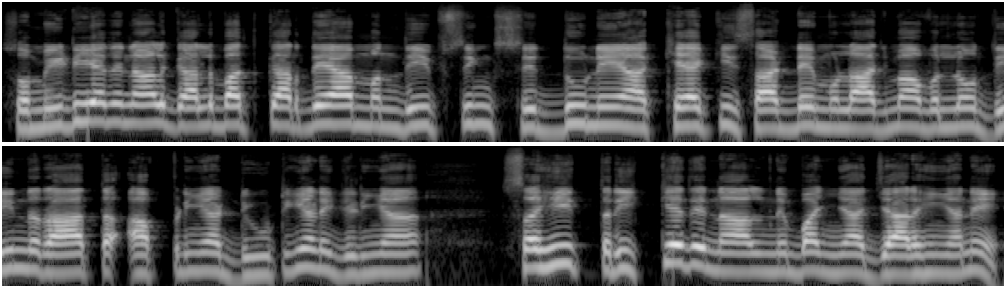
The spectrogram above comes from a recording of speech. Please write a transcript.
ਸੋ ਮੀਡੀਆ ਦੇ ਨਾਲ ਗੱਲਬਾਤ ਕਰਦਿਆਂ ਮਨਦੀਪ ਸਿੰਘ ਸਿੱਧੂ ਨੇ ਆਖਿਆ ਕਿ ਸਾਡੇ ਮੁਲਾਜ਼ਮਾਂ ਵੱਲੋਂ ਦਿਨ ਰਾਤ ਆਪਣੀਆਂ ਡਿਊਟੀਆਂ ਨੇ ਜਿਹੜੀਆਂ ਸਹੀ ਤਰੀਕੇ ਦੇ ਨਾਲ ਨਿਭਾਈਆਂ ਜਾ ਰਹੀਆਂ ਨੇ।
